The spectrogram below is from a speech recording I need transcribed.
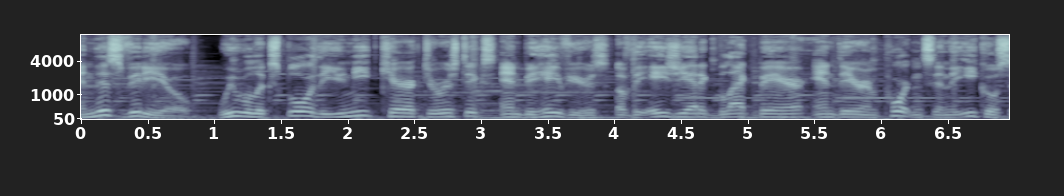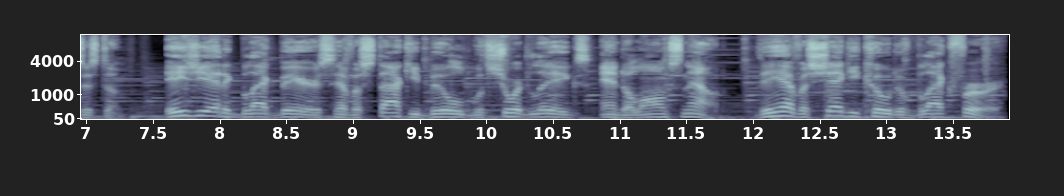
In this video, we will explore the unique characteristics and behaviors of the Asiatic black bear and their importance in the ecosystem. Asiatic black bears have a stocky build with short legs and a long snout. They have a shaggy coat of black fur,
